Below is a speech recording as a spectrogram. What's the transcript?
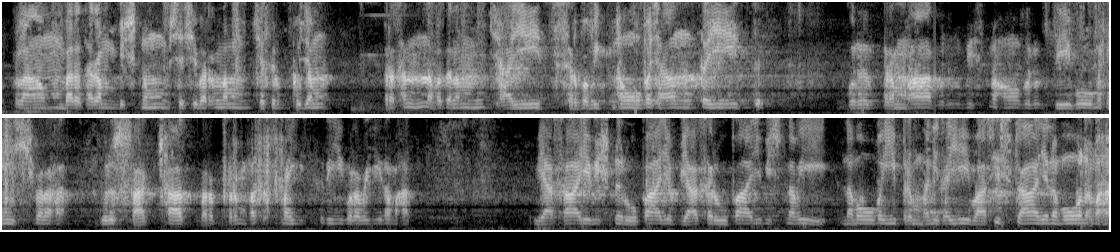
शुक्लाम्बरधरं विष्णु शशिवर्ण, चतुर्भुज प्रसन्न वतनम ध्यानोपात गुरुर्ब्रह्मा, गुरुर्विष्णुः, गुरुर्देवो महेश्वरः गुरुः साक्षात् नम तस्मै श्रीगुरवै नमः। व्यासाय विष्णुरूपाय, व्यासरूपाय विष्णवे नमो वै ब्रह्मनिधये वासिष्ठाय नमो नमः।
